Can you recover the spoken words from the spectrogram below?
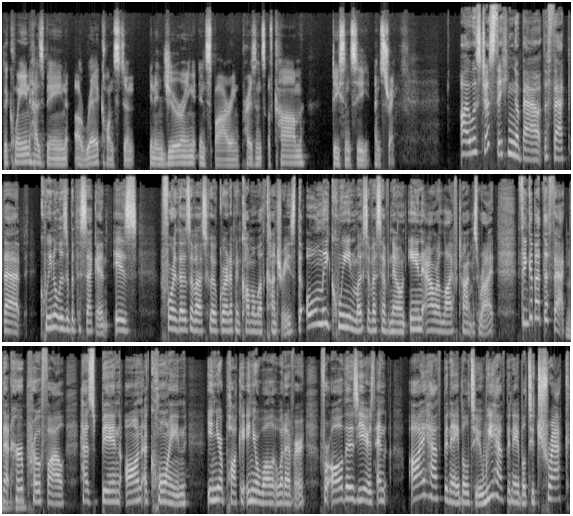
the Queen has been a rare constant in enduring, inspiring presence of calm, decency, and strength. I was just thinking about the fact that Queen Elizabeth II is, for those of us who have grown up in Commonwealth countries, the only queen most of us have known in our lifetimes, right? Think about the fact that her mm-hmm. profile has been on a coin in your pocket, in your wallet, whatever, for all those years. And I have been able to, we have been able to track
